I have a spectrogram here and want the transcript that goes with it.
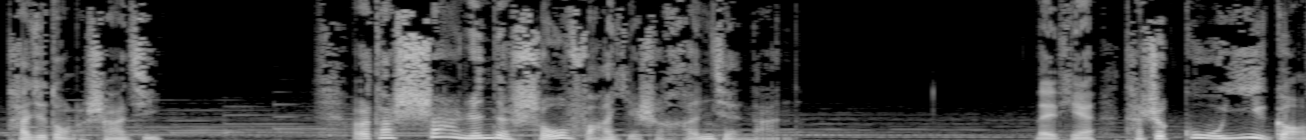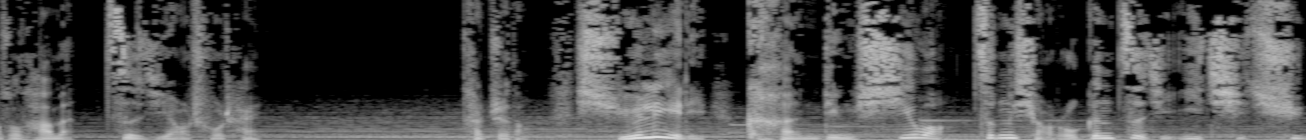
他就动了杀机，而他杀人的手法也是很简单的。那天他是故意告诉他们自己要出差。他知道徐丽丽肯定希望曾小柔跟自己一起去，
